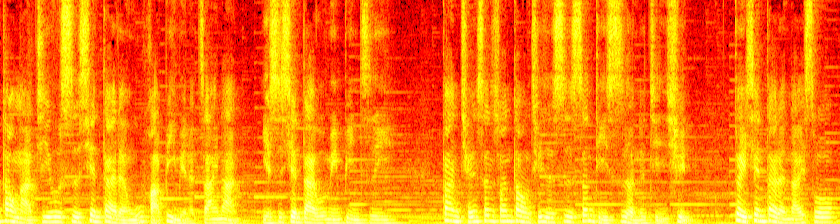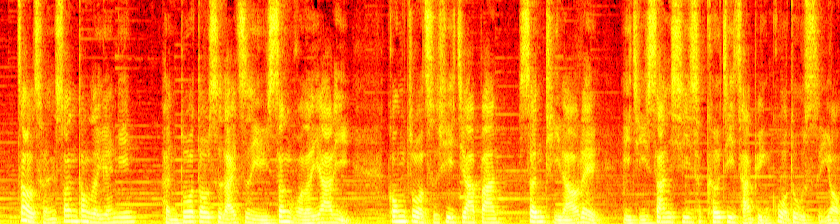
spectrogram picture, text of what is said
痛啊，几乎是现代人无法避免的灾难，也是现代文明病之一。但全身酸痛其实是身体失衡的警讯。对现代人来说，造成酸痛的原因很多都是来自于生活的压力、工作持续加班、身体劳累，以及三 C 科技产品过度使用，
